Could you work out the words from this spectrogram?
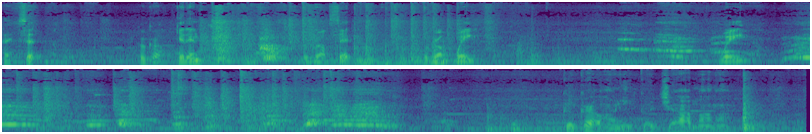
Hey, sit. Good girl. Get in. Good girl. Sit. Good girl. Wait. Wait. Good girl, honey. Good job, mama.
